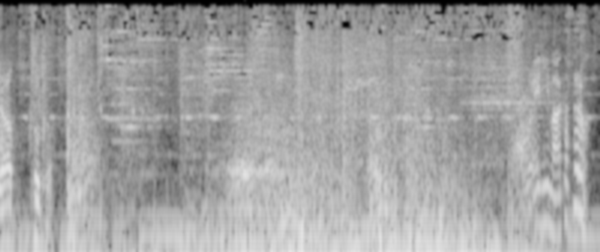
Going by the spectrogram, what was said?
やっとか。俺に任せろ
